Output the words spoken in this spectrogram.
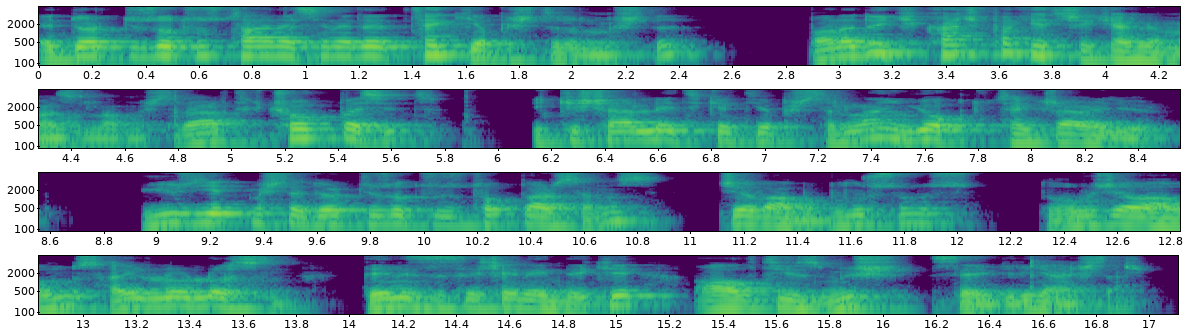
E 430 tanesine de tek yapıştırılmıştı. Bana diyor ki kaç paket şekerleme hazırlanmıştır? Artık çok basit. İkişerli etiket yapıştırılan yoktu tekrar ediyorum. 170 ile 430'u toplarsanız cevabı bulursunuz. Doğru cevabımız hayırlı olsun. Denizli seçeneğindeki 600'müş sevgili gençler.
